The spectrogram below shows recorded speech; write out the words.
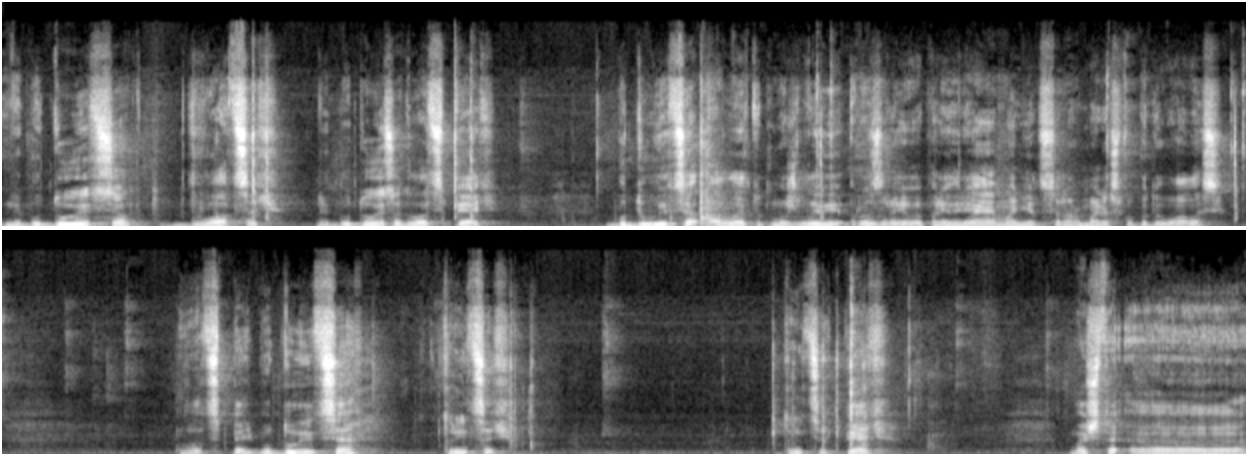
не будується, 20 не будується, 25 будується, але тут можливі розриви. Перевіряємо. Ні, все нормально все 25 будується. 30. 35. Бачите, е,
